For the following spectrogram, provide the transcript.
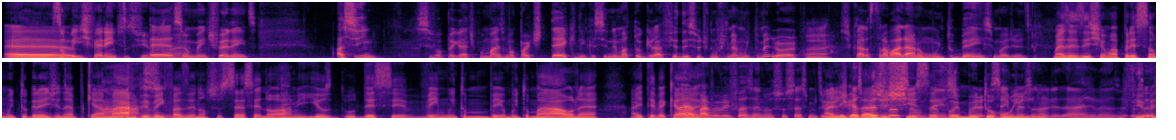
É... São bem diferentes os filmes, É, né? são bem diferentes. Assim, se for pegar, tipo, mais uma parte técnica, cinematografia desse último filme é muito melhor. É. Os caras trabalharam muito bem em cima disso. Mas existe uma pressão muito grande, né? Porque a Ah, Marvel vem sim. fazendo um sucesso enorme e os- o DC vem muito, veio muito mal, né? Aí teve aquela. Ah, a Marvel vem fazendo um sucesso muito A grande. Liga porque as da Justiça foi super- muito sem ruim. personalidade, né? O filme-.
